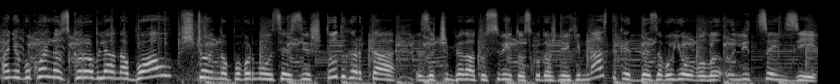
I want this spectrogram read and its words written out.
Аня буквально з корабля на бал щойно повернулися зі Штутгарта з чемпіонату світу з художньої гімнастики, де завойовували ліцензії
